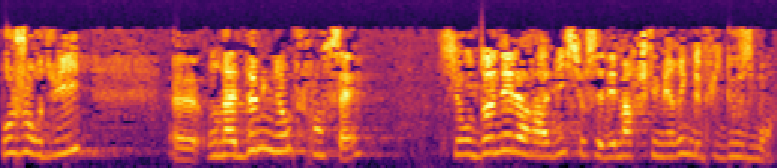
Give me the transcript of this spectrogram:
Aujourd'hui, euh, on a 2 millions de Français qui ont donné leur avis sur ces démarches numériques depuis 12 mois.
